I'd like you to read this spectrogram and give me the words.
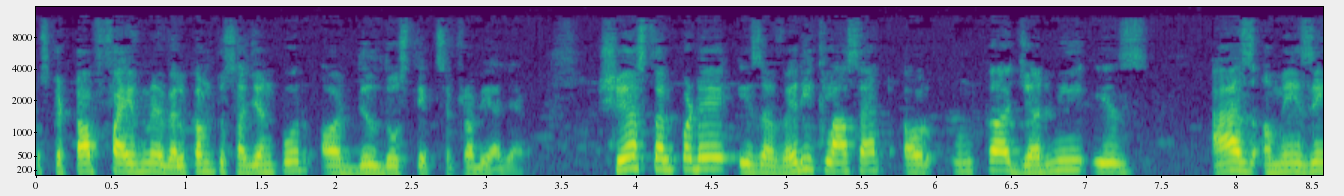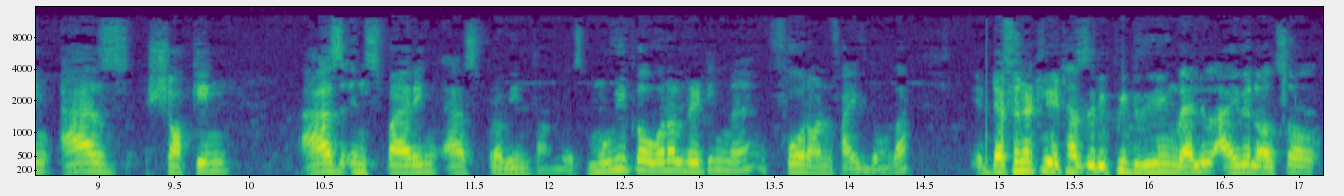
उसके टॉप फाइव में वेलकम टू सजनपुर और दिल दोस्ती एक्सेट्रा भी आ जाएगा। Shreyas Talpade is a very class act और उनका journey is as amazing as shocking as inspiring as Praveen Tambe. Movie को ओवरऑल रेटिंग में फोर ऑन फाइव दूँगा। Definitely it has repeat viewing value I will also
